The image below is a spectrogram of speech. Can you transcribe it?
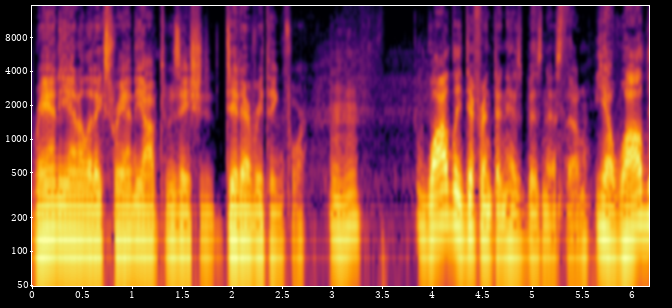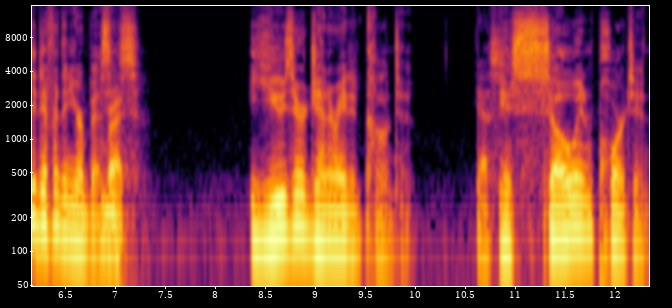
ran the analytics, ran the optimization, did everything for. Mm-hmm. wildly different than his business though. Yeah, wildly different than your business. User generated content Yes. is so important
